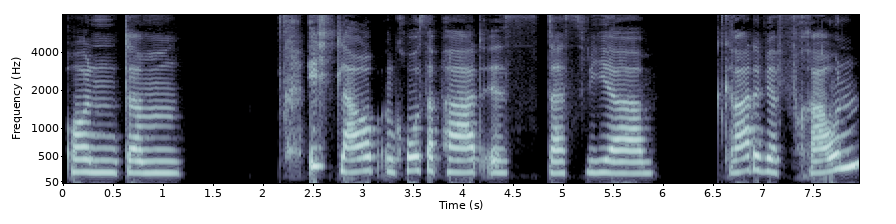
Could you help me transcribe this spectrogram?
Und ähm, ich glaube, ein großer Part ist, dass wir, gerade wir Frauen,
